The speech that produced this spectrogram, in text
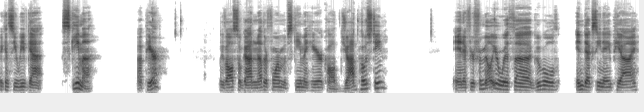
we can see we've got schema up here. We've also got another form of schema here called job posting. And if you're familiar with uh, Google Indexing API,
